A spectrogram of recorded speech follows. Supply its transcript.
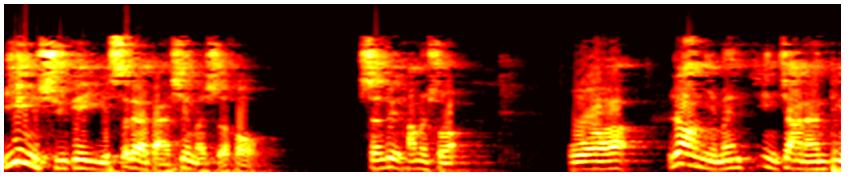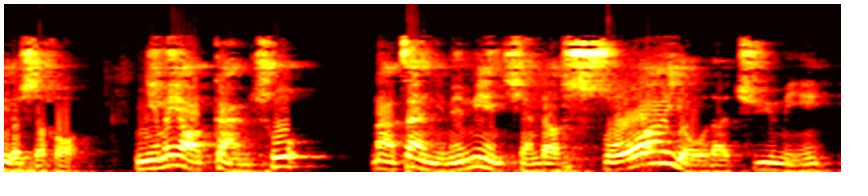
应许给以色列百姓的时候，神对他们说：“我让你们进迦南地的时候，你们要赶出。”那在你们面前的所有的居民，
